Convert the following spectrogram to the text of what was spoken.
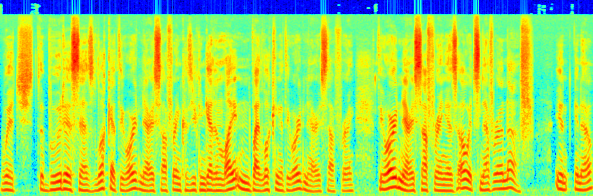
which the Buddha says, look at the ordinary suffering because you can get enlightened by looking at the ordinary suffering. The ordinary suffering is, oh, it's never enough. You, you know,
